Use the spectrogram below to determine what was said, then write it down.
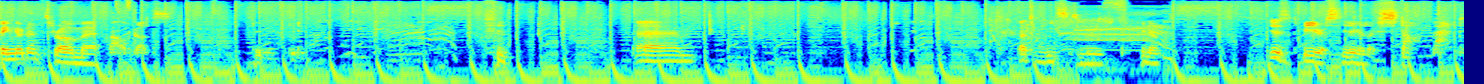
Bingo dance from uh, Battle Gods. Um, that's Whis' move, you know. Just Beerus, you know, like, stop that.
